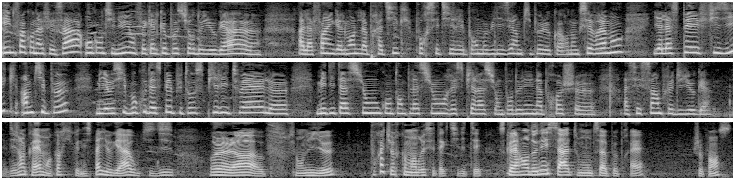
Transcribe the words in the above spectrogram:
Et une fois qu'on a fait ça, on continue, on fait quelques postures de yoga. Euh, à la fin également de la pratique pour s'étirer, pour mobiliser un petit peu le corps. Donc c'est vraiment, il y a l'aspect physique un petit peu, mais il y a aussi beaucoup d'aspects plutôt spirituels, euh, méditation, contemplation, respiration, pour donner une approche euh, assez simple du yoga. Il y a des gens quand même encore qui connaissent pas yoga ou qui se disent oh là là, c'est ennuyeux. Pourquoi tu recommanderais cette activité? Parce que la randonnée, ça, tout le monde sait à peu près, je pense.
